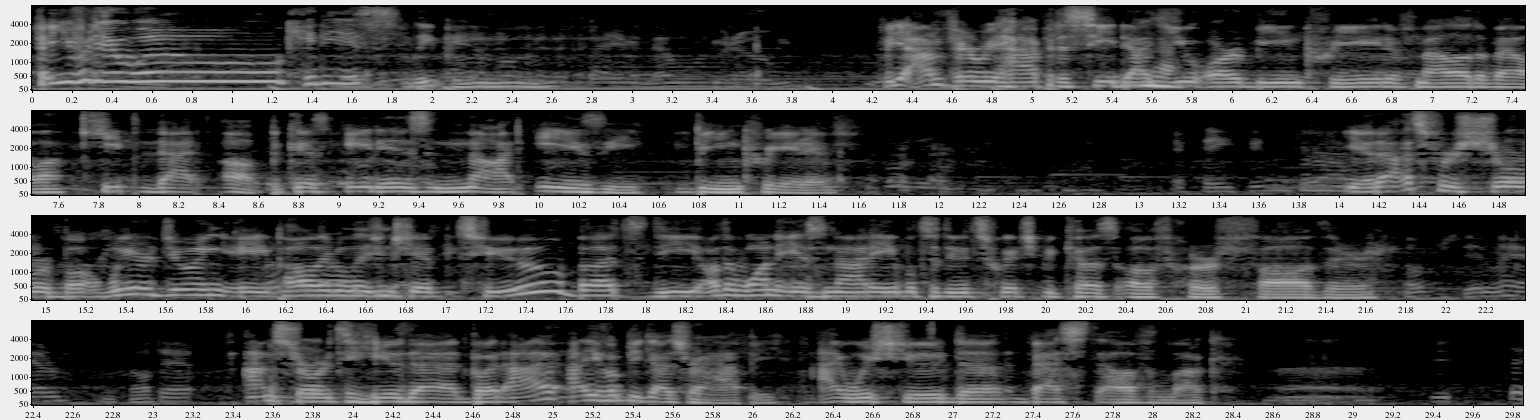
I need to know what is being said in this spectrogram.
Thank you for the whoa, Kitty is sleeping. But yeah, I'm very happy to see that you are being creative, Maladabella. Keep that up because it is not easy being creative. Yeah, that's for sure. But we are doing a poly relationship too, but the other one is not able to do Twitch because of her father. I'm sorry to hear that, but I, I hope you guys are happy. I wish you the best of luck. Uh,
